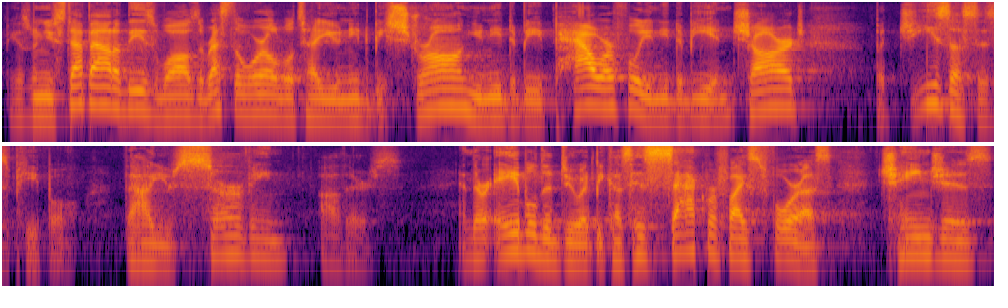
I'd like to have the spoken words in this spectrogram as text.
Because when you step out of these walls, the rest of the world will tell you you need to be strong, you need to be powerful, you need to be in charge. But Jesus' people value serving others. And they're able to do it because his sacrifice for us changes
